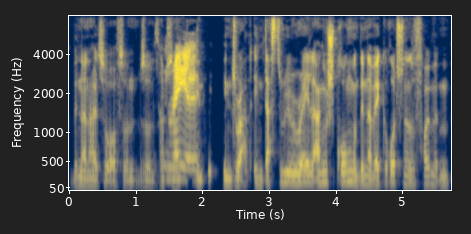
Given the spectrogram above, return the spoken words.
bin dann halt so auf so ein, so, So ein Rail. In, Indra- Industrial Rail angesprungen und bin da weggerutscht und also voll mit dem,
